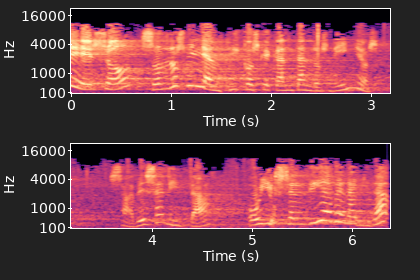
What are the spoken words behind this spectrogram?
¿Qué es eso? Son los villancicos que cantan los niños. ¿Sabes, Anita? Hoy es el día de Navidad.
